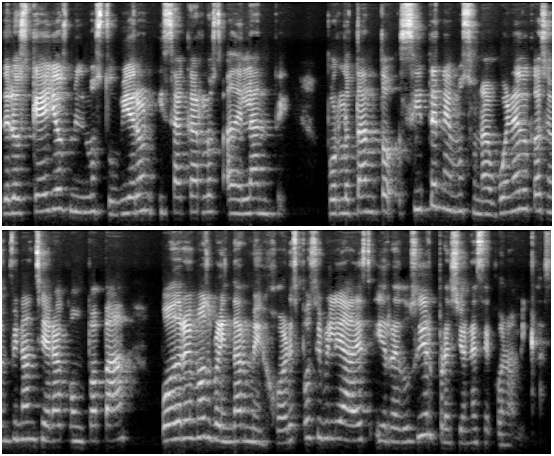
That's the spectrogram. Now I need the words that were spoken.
de los que ellos mismos tuvieron y sacarlos adelante. Por lo tanto, si tenemos una buena educación financiera como papá, podremos brindar mejores posibilidades y reducir presiones económicas.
